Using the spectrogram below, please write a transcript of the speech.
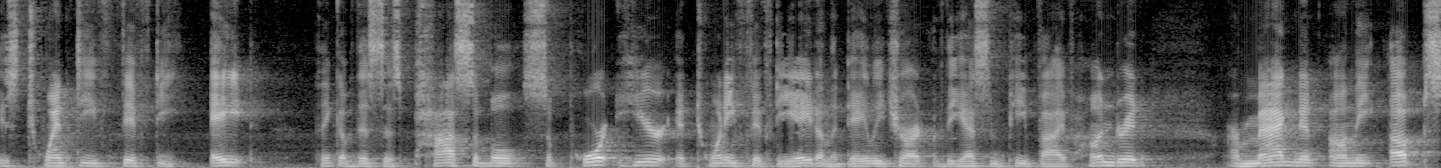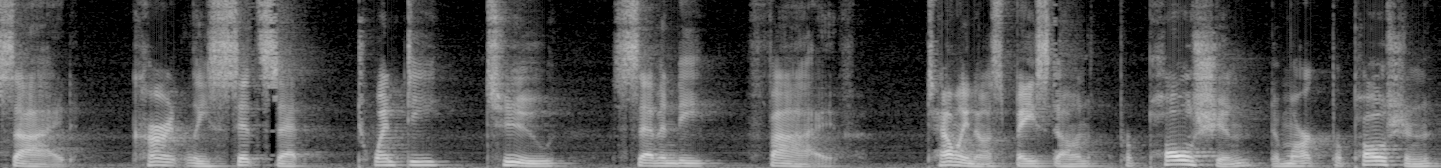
is 2058. Think of this as possible support here at 2058 on the daily chart of the S&P 500. Our magnet on the upside currently sits at 2275, telling us based on propulsion, DeMark propulsion,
